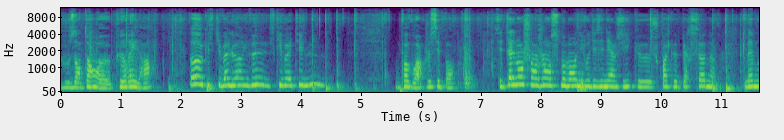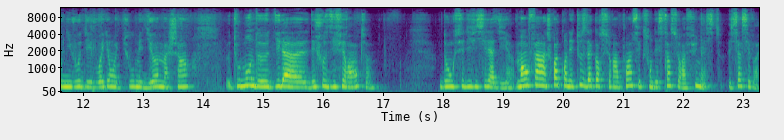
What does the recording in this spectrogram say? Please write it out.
je vous entends euh, pleurer là. Oh, qu'est-ce qui va lui arriver? Est-ce qu'il va être élu? On va voir, je sais pas. C'est tellement changeant en ce moment au niveau des énergies que je crois que personne, même au niveau des voyants et tout, médiums, machin, tout le monde dit des choses différentes. Donc, c'est difficile à dire. Mais enfin, je crois qu'on est tous d'accord sur un point, c'est que son destin sera funeste. Et ça, c'est vrai.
